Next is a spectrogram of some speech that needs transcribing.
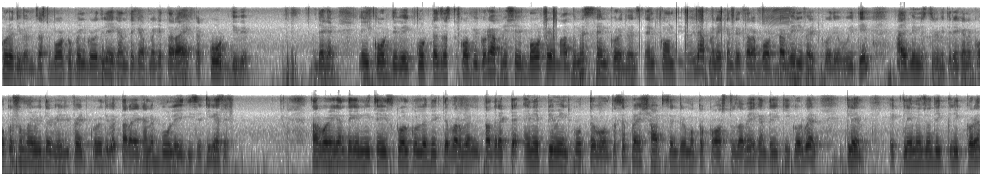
করে দিবেন। জাস্ট বট ওপেন করে দিলে এখান থেকে আপনাকে তারা একটা কোড দিবে। দেখেন, এই কোড দেবে। এই কোডটা জাস্ট কপি করে আপনি সেই বটের মাধ্যমে সেন্ড করে দেবেন। সেন্ড কমপ্লিট হলে আপনার এখান থেকে তারা বটটা ভেরিফাইড করে দেবে উইদিন ফাইভ মিনিটসের ভিতরে। এখানে কত সময়ের ভিতরে ভেরিফাইড করে দেবে, তারা এখানে বলেই দিছে, ঠিক আছে? তারপর এখান থেকে নিচে স্ক্রল করলে দেখতে পারবেন তাদের একটা এনএফটি মিন্ট করতে বলতেছে। প্রায় ষাট সেন্টের মতো কস্ট যাবে। এখান থেকে কি করবেন? ক্লেম এই ক্লেমে যদি ক্লিক করেন,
